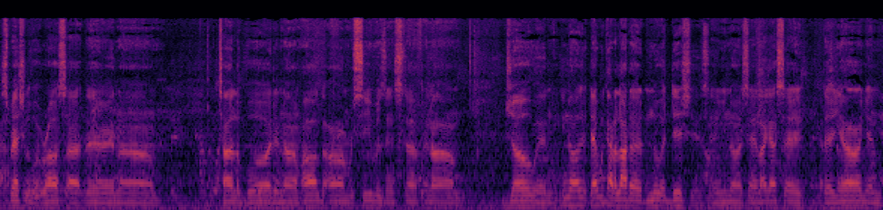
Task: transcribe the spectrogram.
Especially with Ross out there and um, Tyler Boyd and um, all the um, receivers and stuff, and um, Joe, and you know that we got a lot of new additions, and you know what I'm saying. Like I said, they're young and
